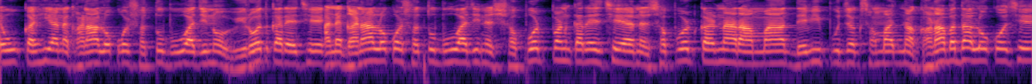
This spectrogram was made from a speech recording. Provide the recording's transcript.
એવું કહી અને ઘણા લોકો સત્તુ બુવાજીનો વિરોધ કરે છે અને ઘણા લોકો સત્તુ બુવાજીને સપોર્ટ પણ કરે છે અને સપોર્ટ કરનારામાં દેવી પૂજક સમાજના ઘણા બધા લોકો છે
